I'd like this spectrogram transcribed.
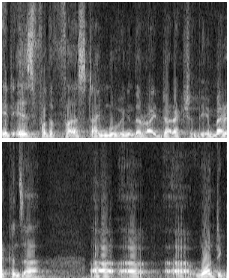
it is for the first time moving in the right direction. The Americans are uh, uh, uh, wanting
